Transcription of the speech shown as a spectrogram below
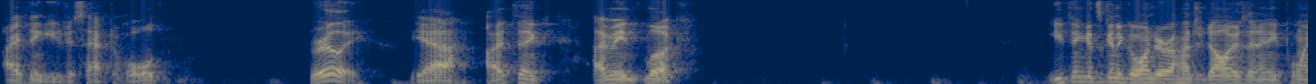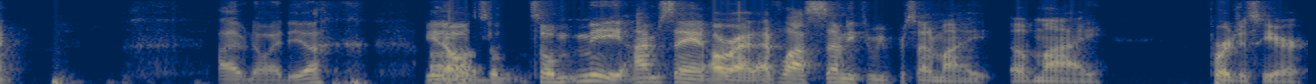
I think you just have to hold. Really? Yeah, I think. I mean, look. You think it's going to go under a hundred dollars at any point? I have no idea. You know, um, so so me, I'm saying, all right, I've lost 73% of my of my purchase here.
